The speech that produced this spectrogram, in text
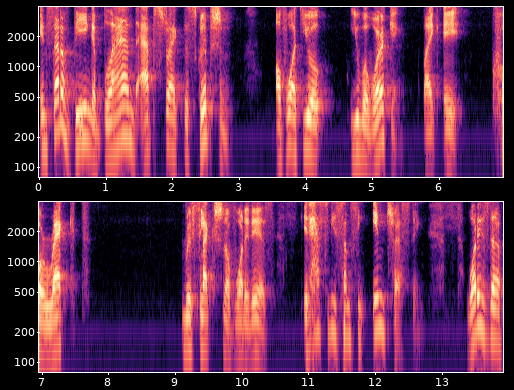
instead of being a bland abstract description of what you you were working, like a correct reflection of what it is. It has to be something interesting. What is the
